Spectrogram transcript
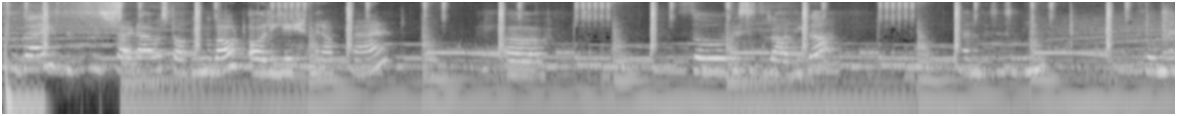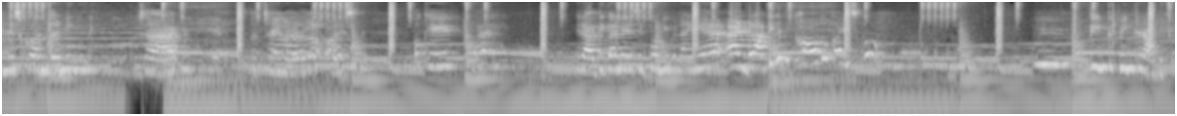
So guys, this is shirt I was talking about और ये है मेरा pant so this is Radhika and this is me. So मैंने इसको अंदर नहीं घुसाया क्योंकि अच्छा नहीं लग रहा था और इसमें राधिका ने ऐसी पोनी बनाई है। एंड राधिका, दिखाओ तो गाइस को। पिंक पिंक राधिका।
